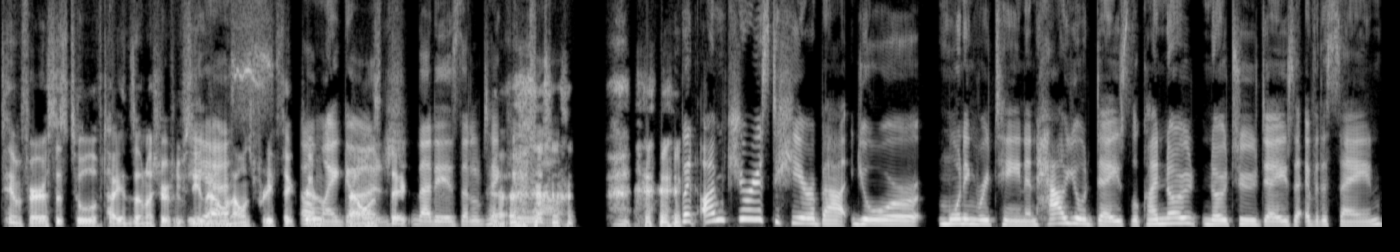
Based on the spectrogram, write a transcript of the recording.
Tim Ferriss's Tool of Titans. I'm not sure if you've seen that one. That one's pretty thick oh too. Oh my That one's gosh, thick. that is that'll take Yeah. you a while. but I'm curious to hear about your morning routine and how your days look. I know no two days are ever the same,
